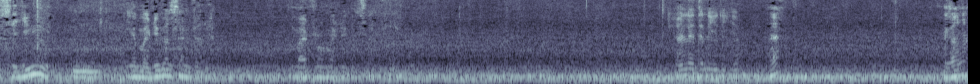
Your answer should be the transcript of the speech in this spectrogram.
सही। है हम्म, ये मेडिकल सेंटर है। मेट्रो मेडिकल सेंटर है। लेते नहीं है है?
